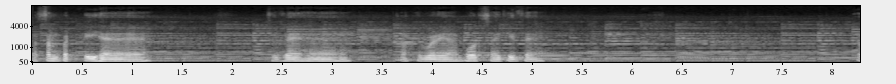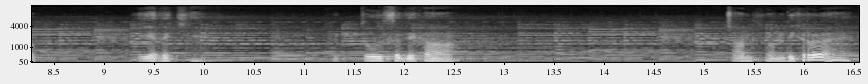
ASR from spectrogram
रसन पट्टी है झूले है काफ़ी बढ़िया बहुत सारी चीज़ें अब ये देखिए दूर से देखा चाँद दिख रहा है।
